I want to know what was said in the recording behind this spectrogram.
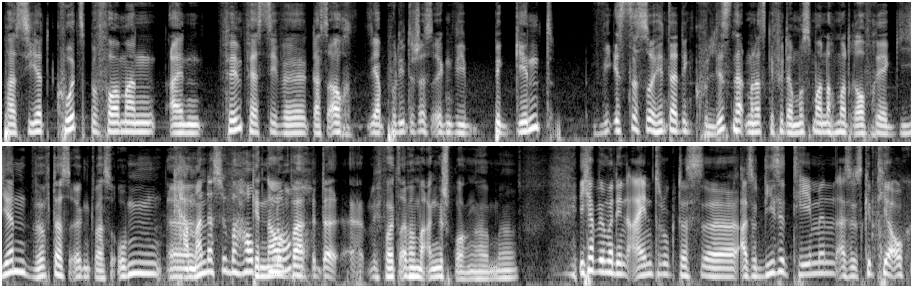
passiert, kurz bevor man ein Filmfestival, das auch ja politisch ist, irgendwie beginnt? Wie ist das so hinter den Kulissen? Hat man das Gefühl, da muss man nochmal drauf reagieren? Wirft das irgendwas um? Äh, Kann man das überhaupt Genau, noch? äh, ich wollte es einfach mal angesprochen haben. Ja. Ich habe immer den Eindruck, dass äh, also diese Themen, also es gibt hier auch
